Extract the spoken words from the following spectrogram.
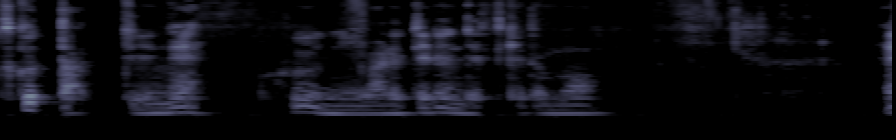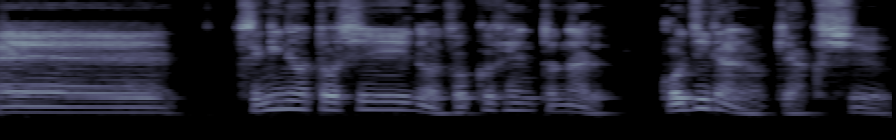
作ったっていうね、風に言われてるんですけども、えー、次の年の続編となるゴジラの逆襲っ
